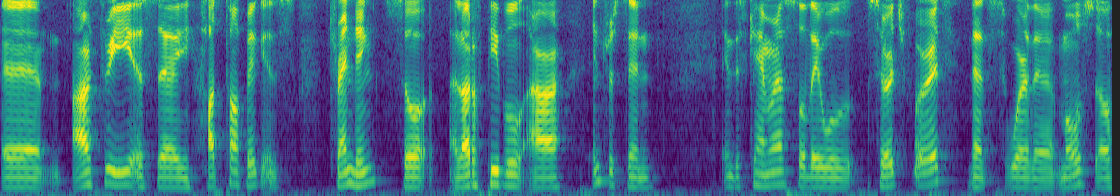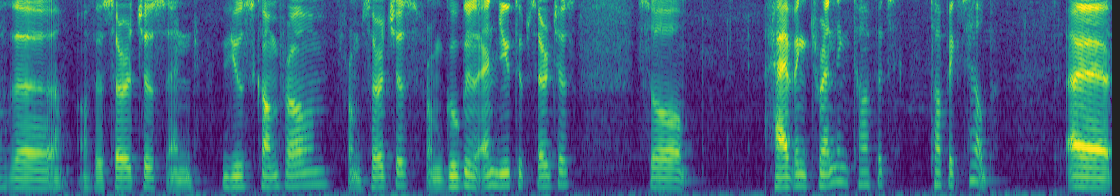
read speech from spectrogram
uh, r3 is a hot topic it's trending. So a lot of people are interested in this camera so they will search for it. That's where the most of the of the searches and views come from from searches from google and youtube searches. So having trending topics topics help. Uh,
